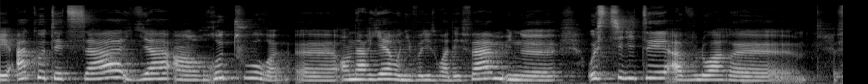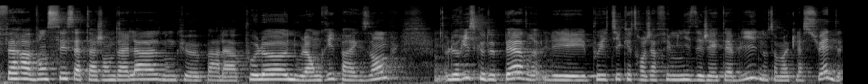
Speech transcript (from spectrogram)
Et à côté de ça, il y a un retour euh, en arrière au niveau des droits des femmes, une hostilité à vouloir faire avancer cet agenda-là, donc par la Pologne ou la Hongrie par exemple. Le risque de perdre les politiques étrangères féministes déjà établies, notamment avec la Suède,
